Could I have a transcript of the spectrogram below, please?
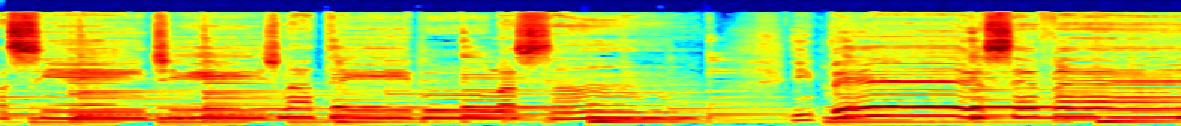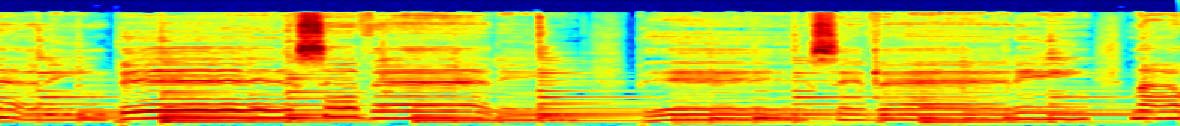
pacientes na tribulação e perseverem, perseverem, perseverem na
